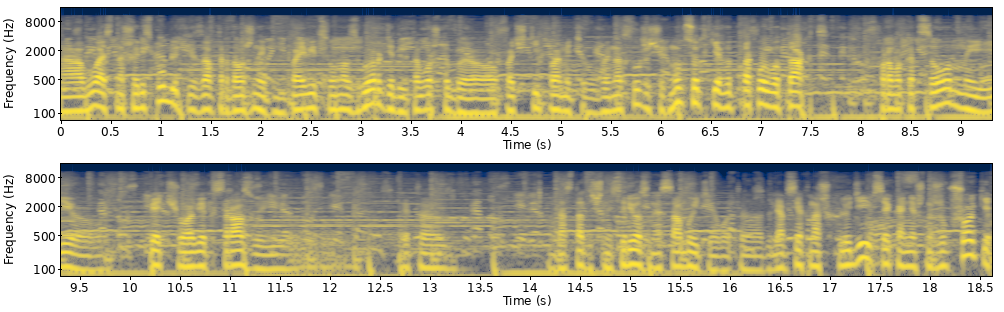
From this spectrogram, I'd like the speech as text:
а, власть нашей республики завтра должны появиться у нас в городе для того, чтобы э, почтить память военнослужащих. Ну, все-таки вот такой вот акт провокационный и э, пять человек сразу, и это достаточно серьезное событие вот э, для всех наших людей. Все, конечно же, в шоке.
